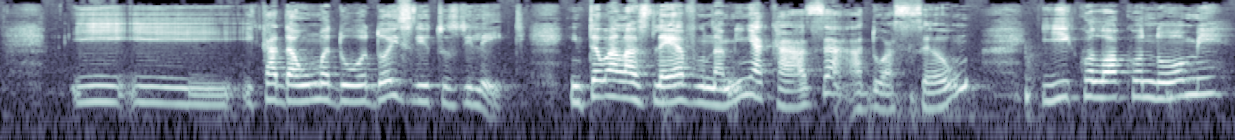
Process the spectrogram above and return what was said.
E, e- e cada uma doou dois litros de leite. Então, elas levam na minha casa a doação e colocam o nome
